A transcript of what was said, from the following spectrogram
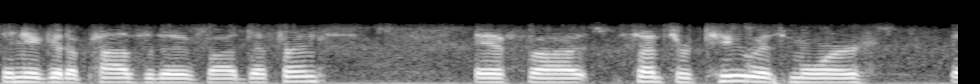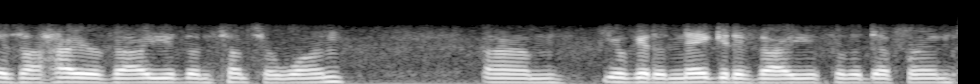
then you get a positive uh, difference. If uh, sensor 2 is more is a higher value than sensor 1, um, you'll get a negative value for the difference.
